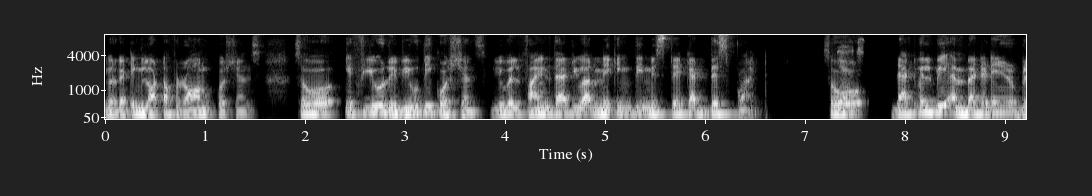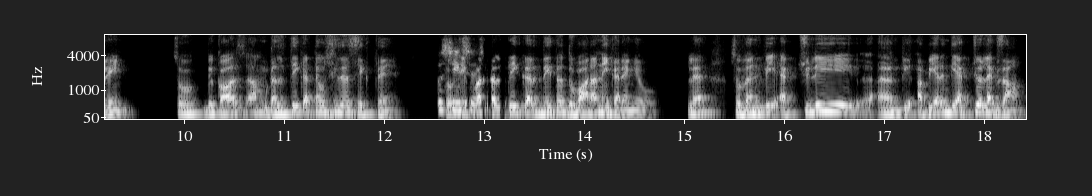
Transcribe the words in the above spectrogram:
you are getting lot of wrong questions. So if you review the questions, you will find that you are making the mistake at this point. So yes. that will be embedded in your brain. So because हम गलती करते हैं उसी से सीखते हैं तो एक बार गलती कर दी तो दोबारा नहीं करेंगे वो so when we actually appear in the actual exam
